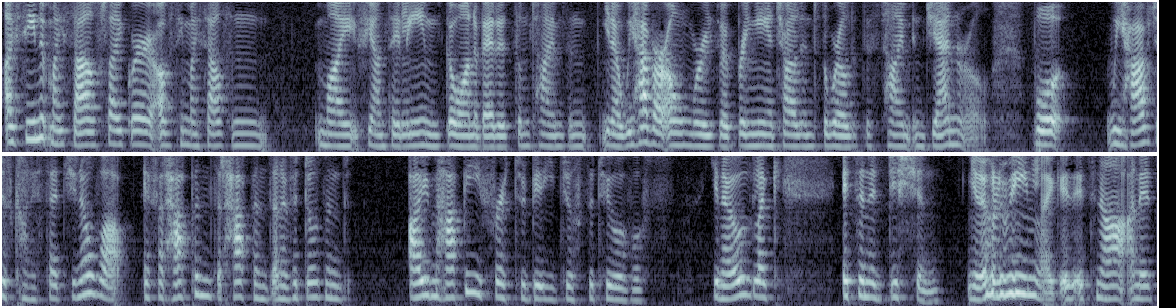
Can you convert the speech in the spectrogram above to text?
i've seen it myself like where obviously myself and my fiance liam go on about it sometimes. And you know we have our own worries about bringing a child into the world at this time in general. But we have just kind of said you know what? If it happens it happens. And if it doesn't i'm happy for it to be just the two of us you know like it's an addition you know what i mean? Like it, it's not and it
